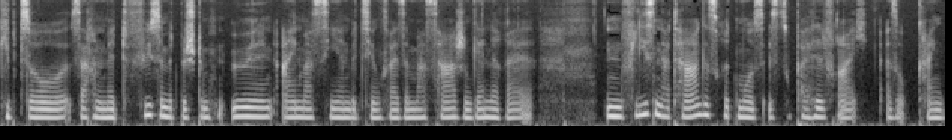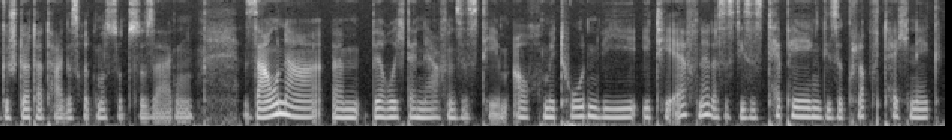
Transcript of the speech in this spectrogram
gibt so Sachen mit Füße mit bestimmten Ölen einmassieren beziehungsweise Massagen generell. Ein fließender Tagesrhythmus ist super hilfreich, also kein gestörter Tagesrhythmus sozusagen. Sauna ähm, beruhigt dein Nervensystem. Auch Methoden wie ETF, ne, das ist dieses Tapping, diese Klopftechnik,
